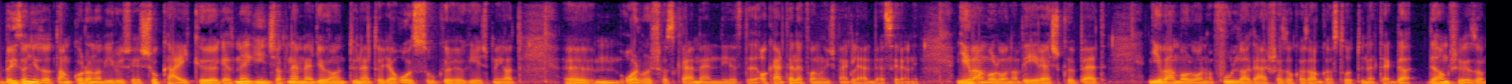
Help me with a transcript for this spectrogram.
bizonyítottan koronavírus és sokáig köhög, ez megint csak nem egy olyan tünet, hogy a hosszú köhögés miatt ö, orvoshoz kell menni. Ezt akár telefonon is meg lehet beszélni. Nyilvánvalóan a véres köpet, nyilvánvalóan a fulladás azok az aggasztó tünetek, de, de hangsúlyozom,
